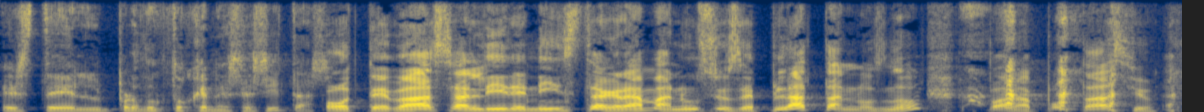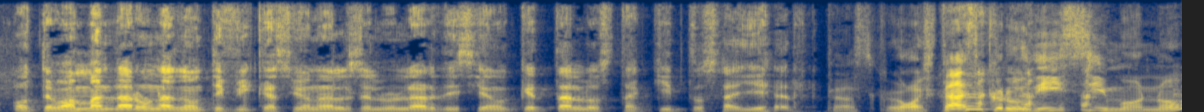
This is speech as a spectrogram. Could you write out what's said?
este, el producto que necesitas. O te va a salir en Instagram anuncios de plátanos, ¿no? Para potasio. O te va a mandar una notificación al celular diciendo, ¿qué tal los taquitos ayer? Estás- o estás crudísimo, ¿no?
